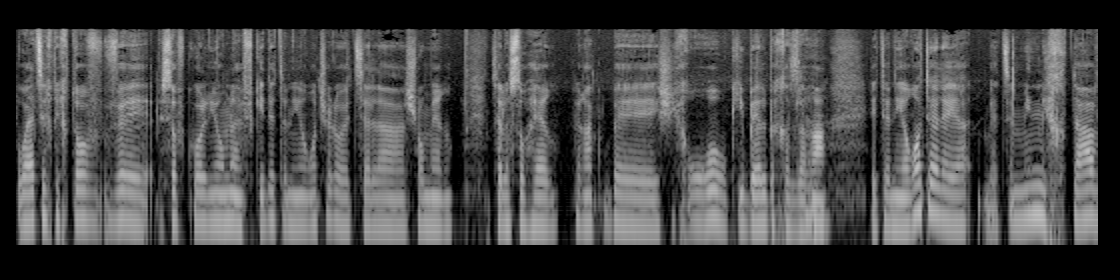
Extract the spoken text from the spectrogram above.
הוא היה צריך לכתוב, ובסוף כל יום להפקיד את הניירות שלו אצל השומר, אצל הסוהר, ורק בשחרורו הוא קיבל בחזרה כן. את הניירות האלה, בעצם מין מכתב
